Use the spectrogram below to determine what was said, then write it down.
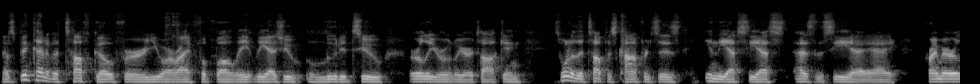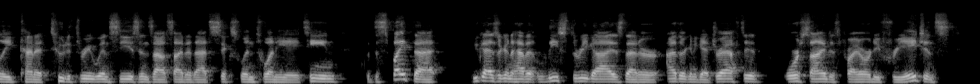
Now, it's been kind of a tough go for URI football lately, as you alluded to earlier when we were talking. It's one of the toughest conferences in the FCS as the CAA primarily kind of two to three win seasons outside of that six win 2018. But despite that, you guys are going to have at least three guys that are either going to get drafted or signed as priority free agents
